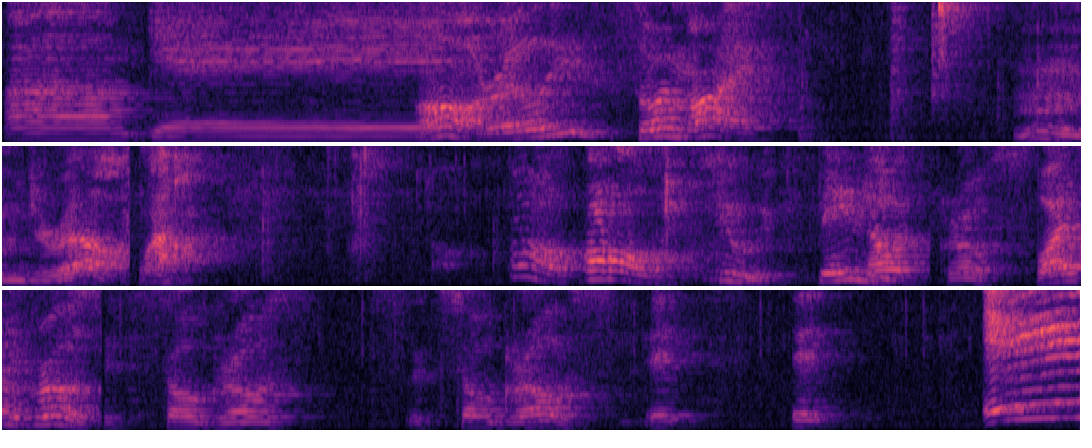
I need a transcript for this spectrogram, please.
I'm gay. Oh, really? So am I. Mmm, Jarrell. Wow. Oh, oh, dude. Baby. No, gross. Why is it gross? It's so gross. It's, it's so gross. It, it, eh.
